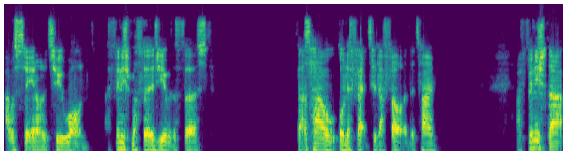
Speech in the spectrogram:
I was sitting on a 2 1. I finished my third year with a first. That's how unaffected I felt at the time. I finished that.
